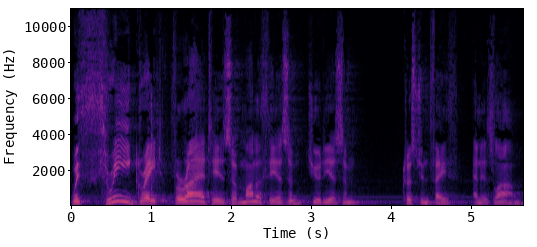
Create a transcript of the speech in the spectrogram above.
with three great varieties of monotheism Judaism, Christian faith, and Islam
